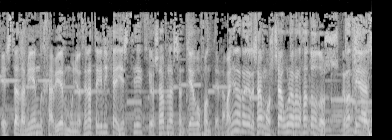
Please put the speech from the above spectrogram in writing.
Está también Javier Muñoz en la técnica y este que os habla Santiago Fontela. Mañana regresamos. Chao, un abrazo a todos. Gracias.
